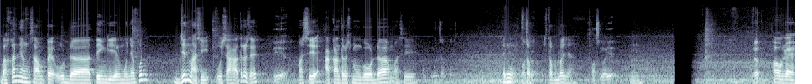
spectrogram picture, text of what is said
bahkan yang sampai udah tinggi ilmunya pun jin masih usaha terus ya Iya. masih akan terus menggoda masih Mungkin sampai. jadi stop stop dulu aja Pause dulu aja. Hmm. Oke,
